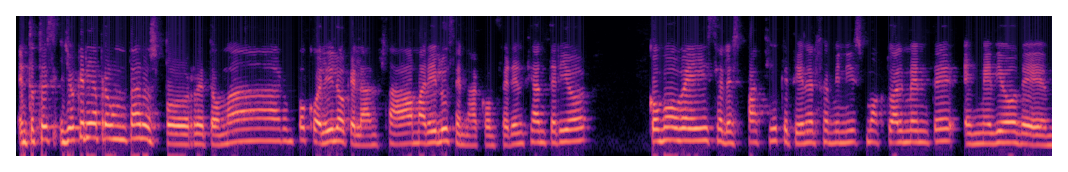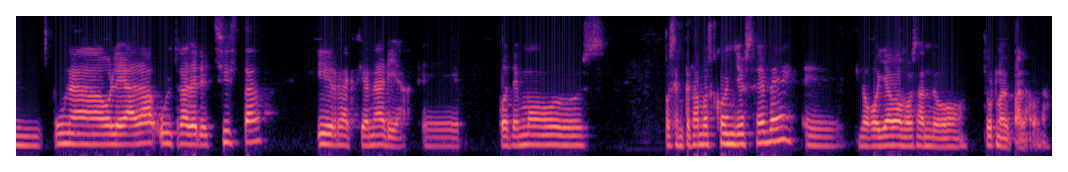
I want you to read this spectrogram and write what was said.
Entonces, yo quería preguntaros, por retomar un poco el hilo que lanzaba Mariluz en la conferencia anterior, ¿cómo veis el espacio que tiene el feminismo actualmente en medio de mm, una oleada ultraderechista y reaccionaria? Eh, podemos, pues empezamos con Josebe, eh, luego ya vamos dando turno de palabra.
